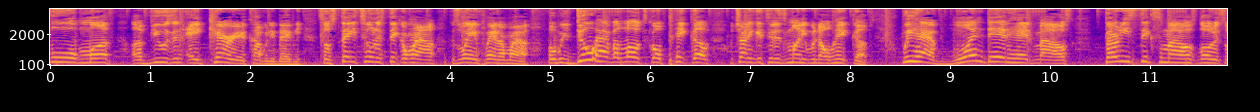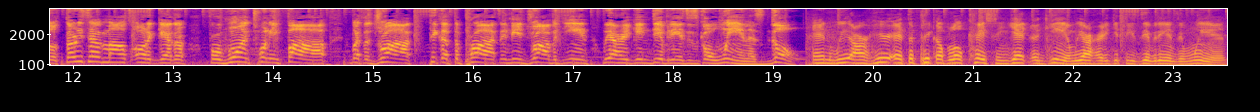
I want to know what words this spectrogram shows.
full month of using a carrier company, baby. So stay tuned and stick around because we ain't playing around. But we do have a load to go pick up. We're trying to get to this money with no hiccups. We have one deadhead miles, 36 miles loaded, so 37 miles altogether for 125. But to drive, pick up the prize, and then drive again. We are here getting dividends. Let's go win. Let's go. And we are here at the pickup location yet again. We are here to get these dividends and win.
